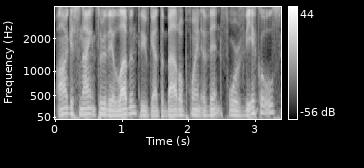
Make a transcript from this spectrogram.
August 9th through the 11th. We've got the Battle Point event for vehicles.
